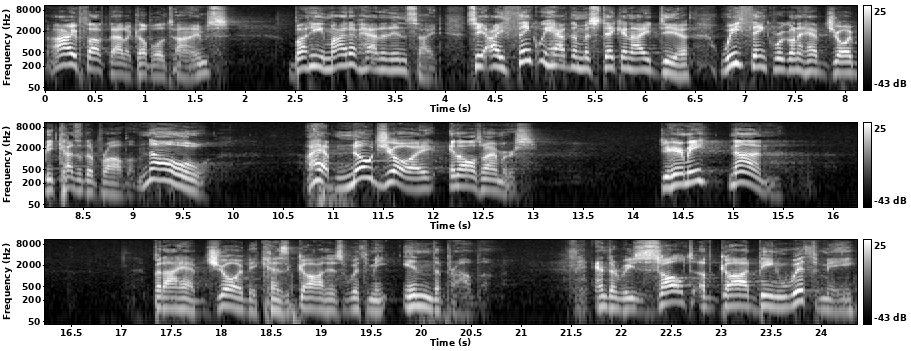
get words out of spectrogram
I've thought that a couple of times, but he might have had an insight. See, I think we have the mistaken idea. We think we're going to have joy because of the problem. No, I have no joy in Alzheimer's. Do you hear me? None but I have joy because God is with me in the problem. And the result of God being with me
